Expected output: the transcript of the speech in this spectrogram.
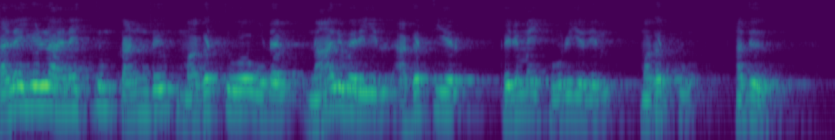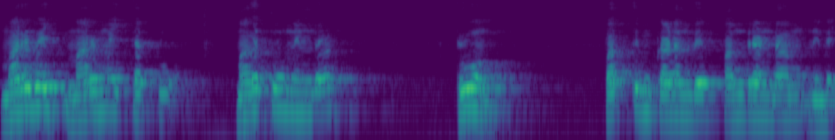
கலைகள் அனைத்தும் கண்டு மகத்துவ உடல் நாலு வரியில் அகத்தியர் பெருமை கூறியதில் மகத்துவம் அது மறுவை மறுமை தத்துவம் மகத்துவம் என்றால் துவம் பத்தும் கடந்து பன்னிரெண்டாம் நிலை.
